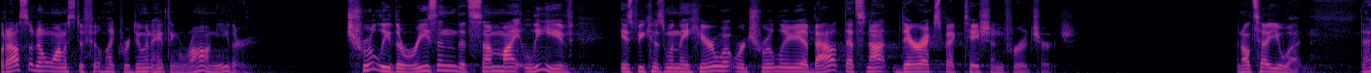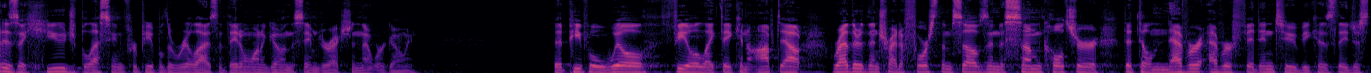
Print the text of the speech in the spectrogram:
But I also don't want us to feel like we're doing anything wrong either. Truly, the reason that some might leave is because when they hear what we're truly about, that's not their expectation for a church. And I'll tell you what, that is a huge blessing for people to realize that they don't want to go in the same direction that we're going. that people will feel like they can opt out rather than try to force themselves into some culture that they'll never ever fit into because they just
